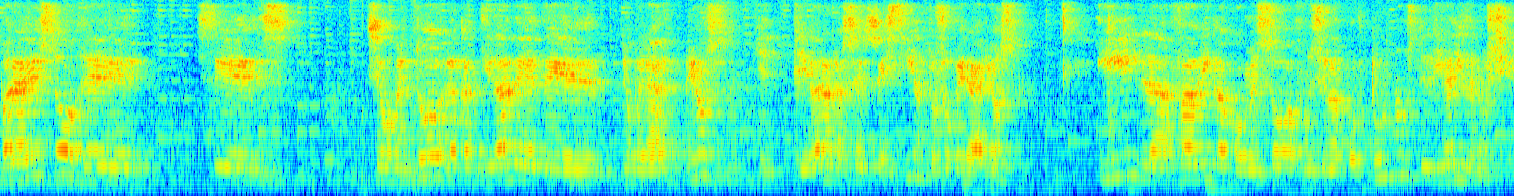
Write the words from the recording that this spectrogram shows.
Para eso se, aumentó la cantidad de, de, operarios, que llegaron a ser 600 operarios, y la fábrica comenzó a funcionar por turnos de día y de noche.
